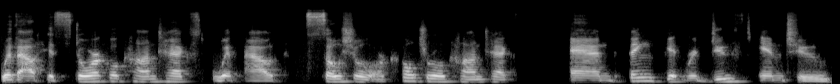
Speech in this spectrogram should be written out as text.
without historical context, without social or cultural context. And things get reduced into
